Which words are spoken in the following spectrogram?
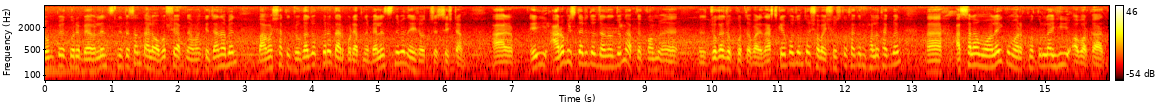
জম্পে করে ব্যালেন্স নিতে চান, তাহলে অবশ্যই আপনি আমাকে জানাবেন বা আমার সাথে যোগাযোগ করে তারপরে আপনি ব্যালেন্স নেবেন, এই হচ্ছে সিস্টেম আর এই আরও বিস্তারিত জানার জন্য আপনি কম যোগাযোগ করতে পারেন। আজকে পর্যন্ত সবাই সুস্থ থাকবেন ভালো থাকবেন। আসসালামু আলাইকুম রহমতুল্লাহি অবরকাত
